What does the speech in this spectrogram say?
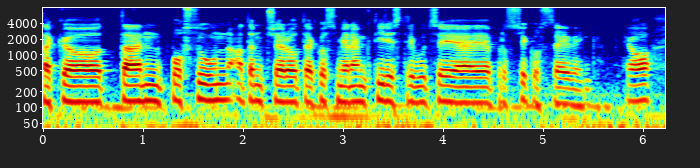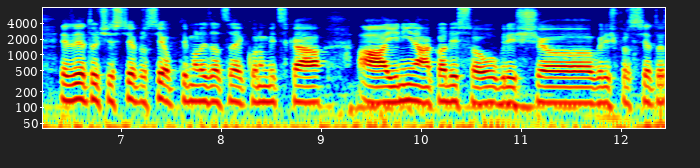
tak uh, ten posun a ten přerod jako směrem k té distribuci je, je prostě cost saving. Jo? Je, je to čistě prostě optimalizace ekonomická a jiný náklady jsou, když, uh, když prostě to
